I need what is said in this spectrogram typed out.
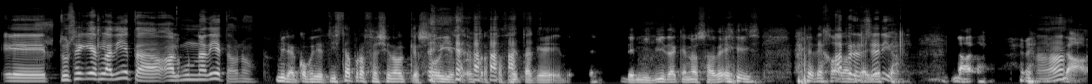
Eh, ¿Tú seguías la dieta, alguna dieta o no? Mira, como dietista profesional que soy, es otra faceta que, de, de mi vida que no sabéis. He dejado Ah, pero en serio. No, Ah.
